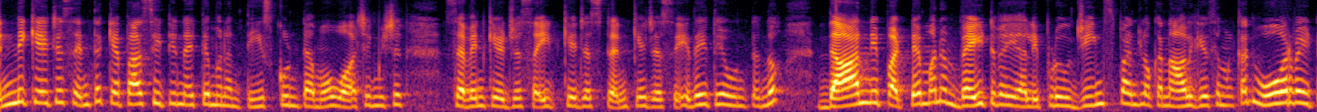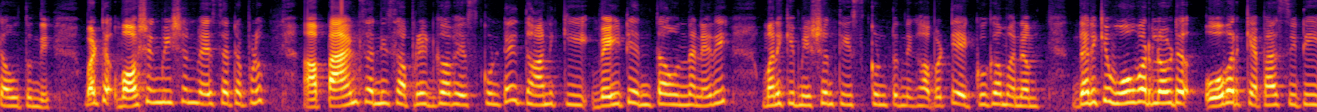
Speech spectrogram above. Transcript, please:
ఎన్ని కేజెస్ ఎంత కెపాసిటీ క్వాంటిటీని అయితే మనం తీసుకుంటామో washing machine seven kgs eight kgs ten kgs ఏదైతే ఉంటుందో దాన్ని పట్టే మనం వెయిట్ వేయాలి. ఇప్పుడు జీన్స్ ప్యాంట్లు ఒక నాలుగు వేసాం కానీ ఓవర్ వెయిట్ అవుతుంది. బట్ వాషింగ్ మిషన్ వేసేటప్పుడు ఆ ప్యాంట్స్ అన్ని సపరేట్గా వేసుకుంటే దానికి వెయిట్ ఎంత ఉందనేది మనకి మిషన్ తీసుకుంటుంది కాబట్టి ఎక్కువగా మనం దానికి ఓవర్లోడ్ ఓవర్ కెపాసిటీ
